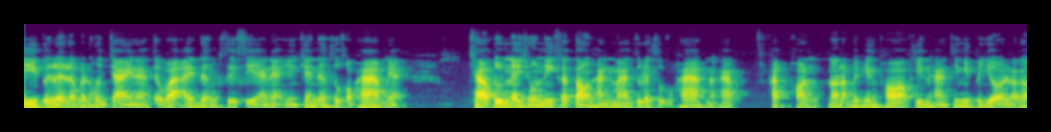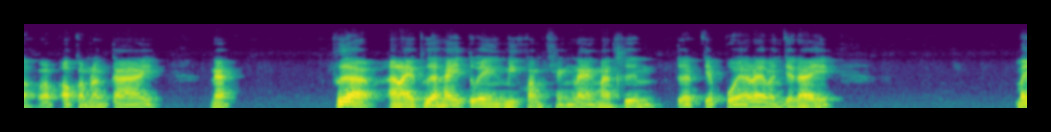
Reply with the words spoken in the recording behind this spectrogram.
ดีไปเลยเราไม่ต้องสนใจนะ แต่ว่าไอ้เรื่องเสียเนี่ยอย่างเช่นเรื่องสุขภาพเนี่ย ชาวตุลในช่วงนี้ก็ต้องหันมาดูแลสุขภาพนะครับ พักผ่อนนอนหลับไม่เพียงพอกินอาหารที่มีประโยชน์แล้วก็ออกออกกำลังกายนะ เพื่ออะไรเพื่อให้ตัวเองมีความแข็งแรงมากขึ้น เกิดเจ็บป่วยอะไรมันจะได้ ไม่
